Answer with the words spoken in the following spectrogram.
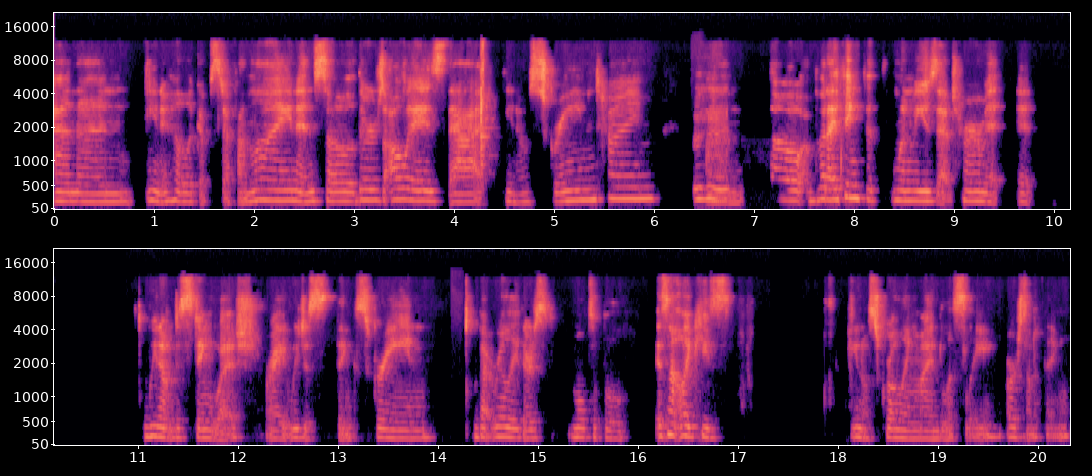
and then you know he'll look up stuff online. And so there's always that you know screen time. Mm-hmm. um, so but i think that when we use that term it it we don't distinguish right? We just think screen but really there's multiple it's not like he's you know scrolling mindlessly or something.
